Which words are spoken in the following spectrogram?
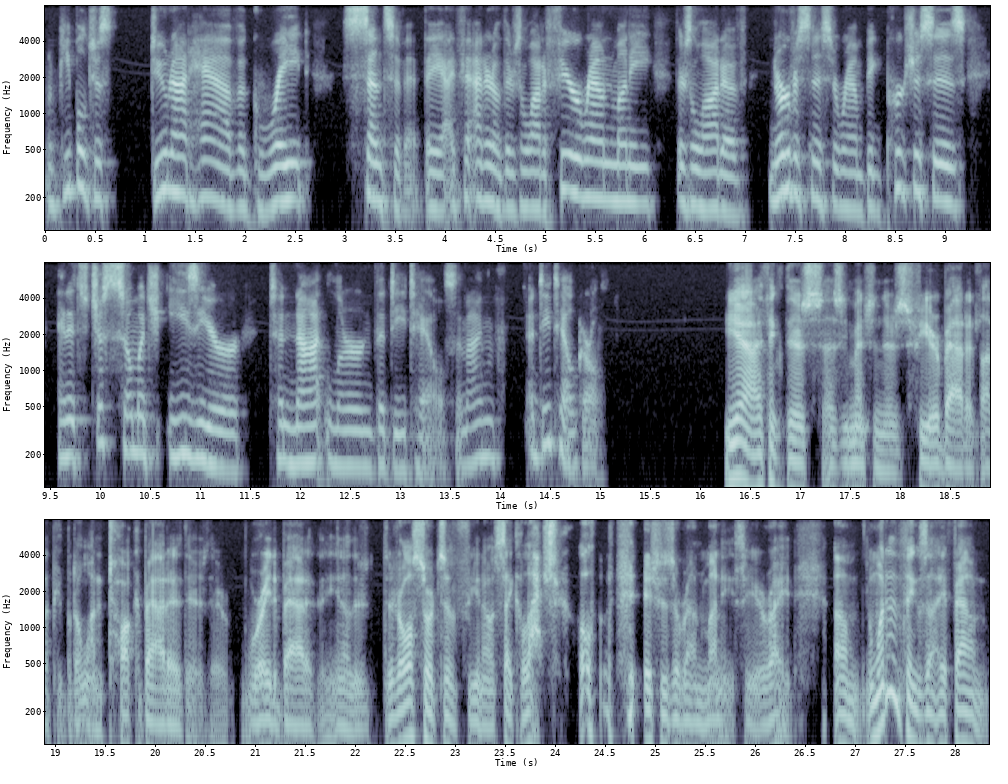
and people just do not have a great sense of it. They, I, th- I don't know, there's a lot of fear around money. There's a lot of nervousness around big purchases. And it's just so much easier to not learn the details. And I'm a detail girl. Yeah, I think there's, as you mentioned, there's fear about it. A lot of people don't want to talk about it. They're they're worried about it. You know, there's there's all sorts of you know psychological issues around money. So you're right. Um, one of the things I found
